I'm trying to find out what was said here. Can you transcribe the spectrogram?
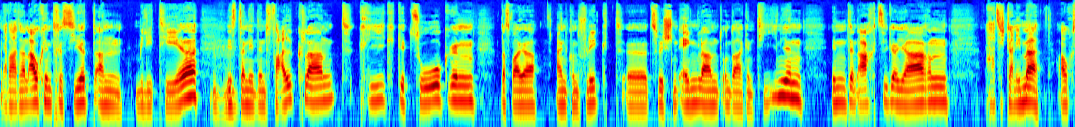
Er war dann auch interessiert an Militär, mhm. ist dann in den Falklandkrieg gezogen. Das war ja ein Konflikt äh, zwischen England und Argentinien in den 80er Jahren. Hat sich dann immer auch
